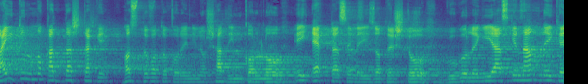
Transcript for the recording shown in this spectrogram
বাইতুল মোকাদ্দাসটাকে হস্তগত করে নিল, স্বাধীন করল। এই একটা ছেলেই যথেষ্ট। গুগলে গিয়ে আজকে নাম দেখে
